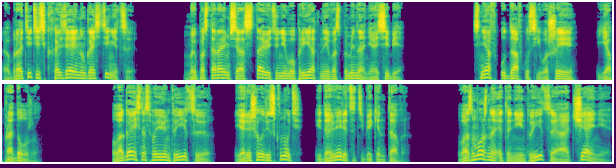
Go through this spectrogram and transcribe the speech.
Обратитесь к хозяину гостиницы. Мы постараемся оставить у него приятные воспоминания о себе. Сняв удавку с его шеи, я продолжил. Полагаясь на свою интуицию, я решил рискнуть и довериться тебе, кентавр. Возможно, это не интуиция, а отчаяние.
